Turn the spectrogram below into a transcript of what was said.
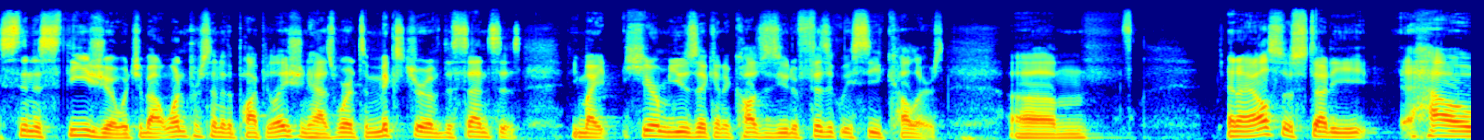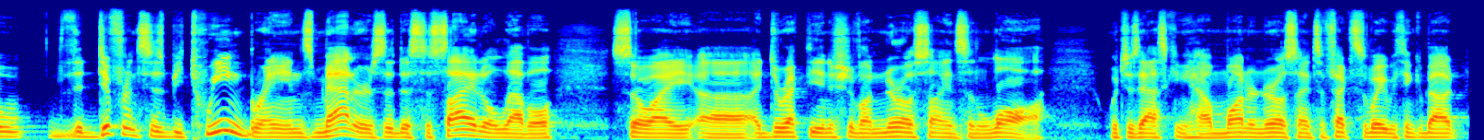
synesthesia, which about 1% of the population has, where it's a mixture of the senses. You might hear music and it causes you to physically see colors. Um, and I also study how the differences between brains matters at a societal level. So I, uh, I direct the initiative on neuroscience and law, which is asking how modern neuroscience affects the way we think about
